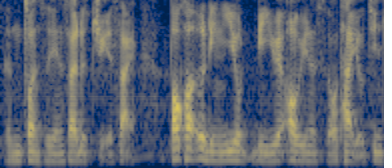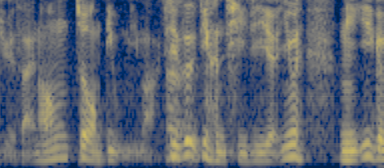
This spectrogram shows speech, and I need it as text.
跟钻石联赛的决赛，包括二零一六里约奥运的时候，他有进决赛，然后最后第五名嘛。其实这已经很奇迹了，因为你一个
